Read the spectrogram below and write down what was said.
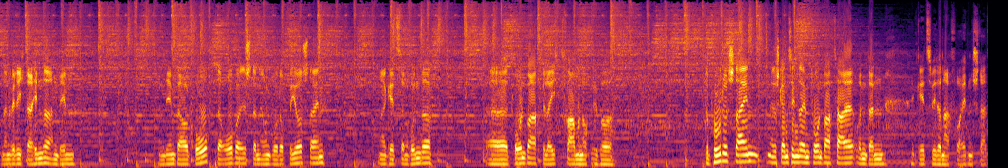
Und dann will ich dahinter an dem, an dem Berg hoch. Da oben ist dann irgendwo der Priorstein. Und dann geht es dann runter. Äh, Tonbach, vielleicht fahren wir noch über der Pudelstein, der ist ganz hinter im Tonbachtal und dann geht es wieder nach Freudenstadt.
